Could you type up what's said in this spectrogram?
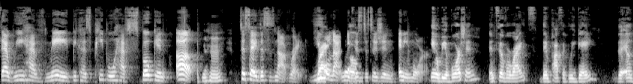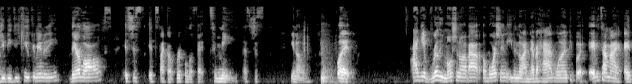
that we have made because people have spoken up mm-hmm. To say this is not right. You right. will not make so, this decision anymore. It will be abortion, then civil rights, then possibly gay, the LGBTQ community, their laws. It's just it's like a ripple effect to me. That's just you know, but I get really emotional about abortion, even though I never had one. People, every time I, I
